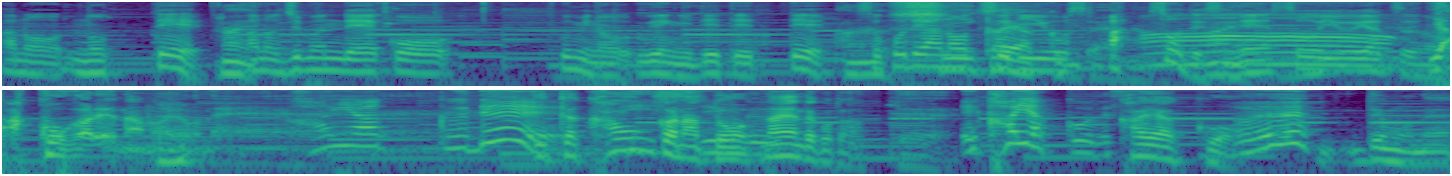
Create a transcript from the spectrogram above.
あの乗って、はい。あの自分でこう海の上に出てってあのそこであの釣りをあそうですね。あー。そういうやつの。いや憧れなのよね。カヤックで一回買おうかなと悩んだだことあって。えカヤックをですか？カヤックを。え？でもね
